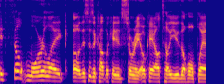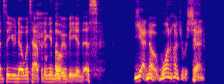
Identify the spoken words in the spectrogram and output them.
it felt more like oh this is a complicated story okay i'll tell you the whole plan so you know what's happening in the Oh. movie in this Yeah, no, one hundred percent.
